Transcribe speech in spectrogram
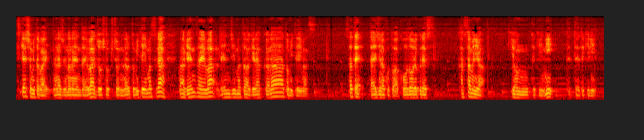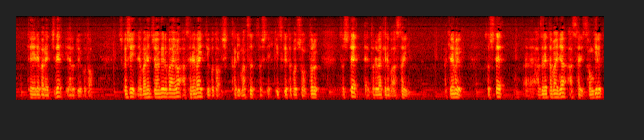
月足を見た場合77円台は上昇基調になると見ていますが、まあ、現在はレンジまたは下落かなと見ています。さて大事なことは行動力です。勝つためには基本的に徹底的に低レバレッジでやるということ。しかしレバレッジを上げる場合は焦れないということ。しっかり待つ。そして引き付けてポジションを取る。そして取れなければあっさり諦める。そして外れた場合にはあっさり損切る。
